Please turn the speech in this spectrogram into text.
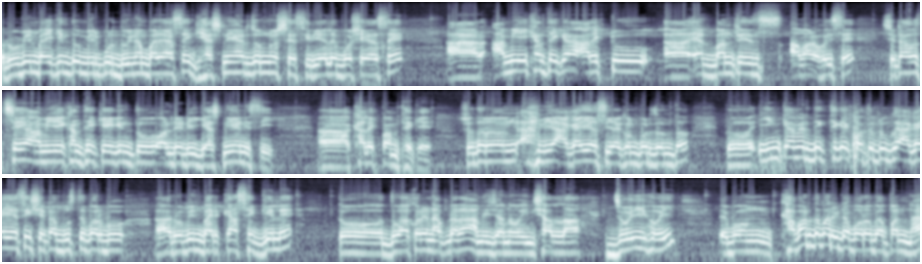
রবিন ভাই কিন্তু মিরপুর দুই নাম্বারে আছে। ঘ্যাস নেওয়ার জন্য সে সিরিয়ালে বসে আছে। আর আমি এখান থেকে আরেকটু অ্যাডভান্টেজ আমার হয়েছে সেটা হচ্ছে, আমি এখান থেকে কিন্তু অলরেডি গ্যাস নিয়ে নিছি খালেক পাম্প থেকে। সুতরাং আমি আগাই আছি এখন পর্যন্ত। তো ইনকামের দিক থেকে কতটুকু আগাই আছি সেটা বুঝতে পারব রবিন ভাইয়ের কাছে গেলে। তো দোয়া করেন আপনারা, আমি যেন ইনশাল্লাহ জয়ী হই। এবং খাবার দাবার এটা বড় ব্যাপার না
